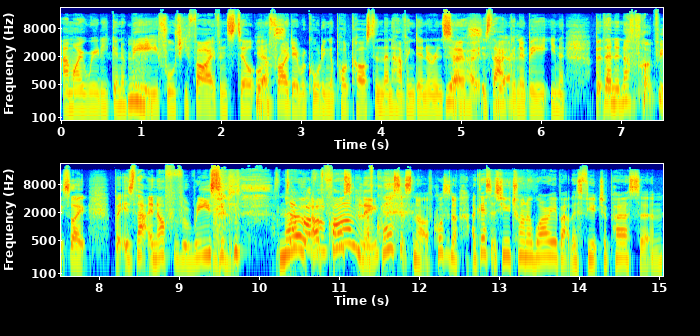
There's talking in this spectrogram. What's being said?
am I really going to be mm. 45 and still on a Friday recording a podcast and then having dinner in Soho? Is that yeah. going to be, you know? But then another part of it's like, but is that enough of a reason? No, of course, family? of course it's not. Of course it's not. I guess it's you trying to worry about this future person.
